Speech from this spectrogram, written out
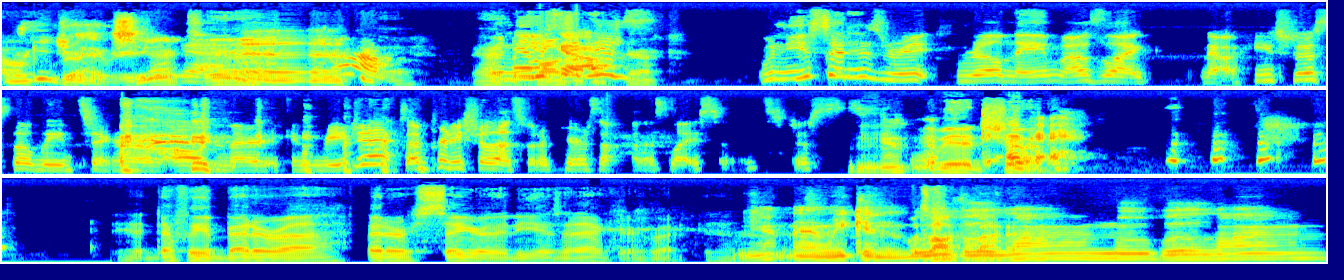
All-American Rejects. Rejects. Rejects, Yeah. yeah. Oh. Had When you said his- when you said his re- real name, I was like, no, he's just the lead singer of All American Rejects. I'm pretty sure that's what appears on his license. Just Yeah. I mean, it should. Okay. Yeah, definitely a better, uh, better singer than he is an actor. But you know. Yeah, and we can We'll move talk about it. along, move along.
